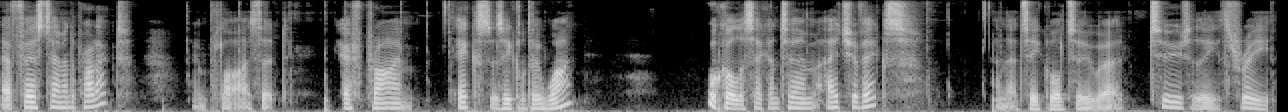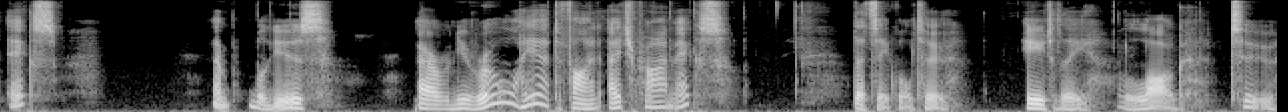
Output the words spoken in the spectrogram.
our first term in the product, implies that f prime x is equal to 1. We'll call the second term h of x, and that's equal to uh, 2 to the 3x. And we'll use our new rule here to find h prime x. That's equal to e to the log 2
